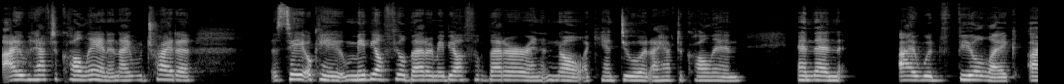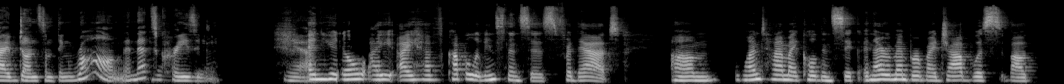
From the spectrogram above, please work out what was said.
I would have to call in and I would try to say, okay, maybe I'll feel better. Maybe I'll feel better. And no, I can't do it. I have to call in. And then I would feel like I've done something wrong. And that's crazy. Yeah. And you know, I, I have a couple of instances for that. Um, one time I called in sick and I remember my job was about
